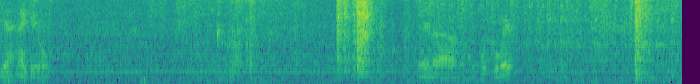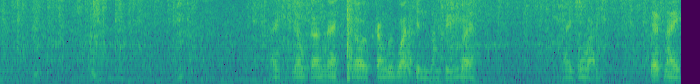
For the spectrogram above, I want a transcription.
Giá 2 triệu. Đây là ngoại thất của bếp. Đây, dấu cấn đây. Rồi, trong cái quá trình vận chuyển về, đây cũng vậy. Bếp này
